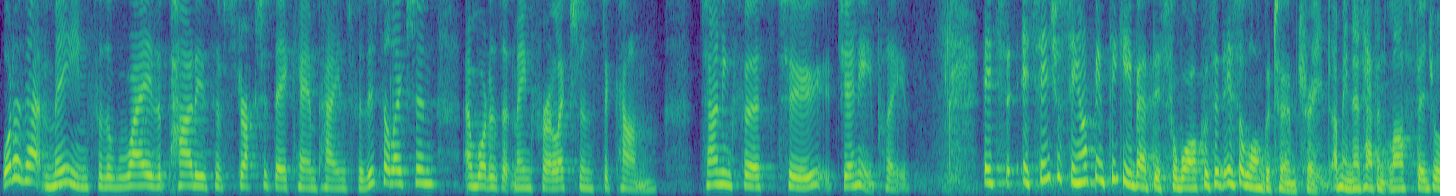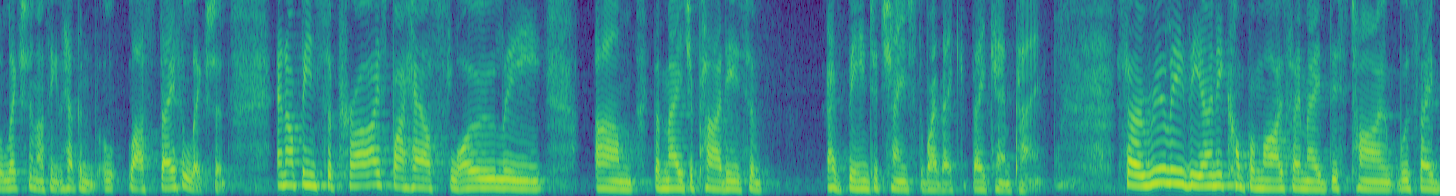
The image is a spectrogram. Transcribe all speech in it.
What does that mean for the way the parties have structured their campaigns for this election, and what does it mean for elections to come? Turning first to Jenny, please. It's it's interesting. I've been thinking about this for a while because it is a longer term trend. I mean, it happened last federal election. I think it happened last state election, and I've been surprised by how slowly um, the major parties have have been to change the way they, they campaign. So, really, the only compromise they made this time was they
